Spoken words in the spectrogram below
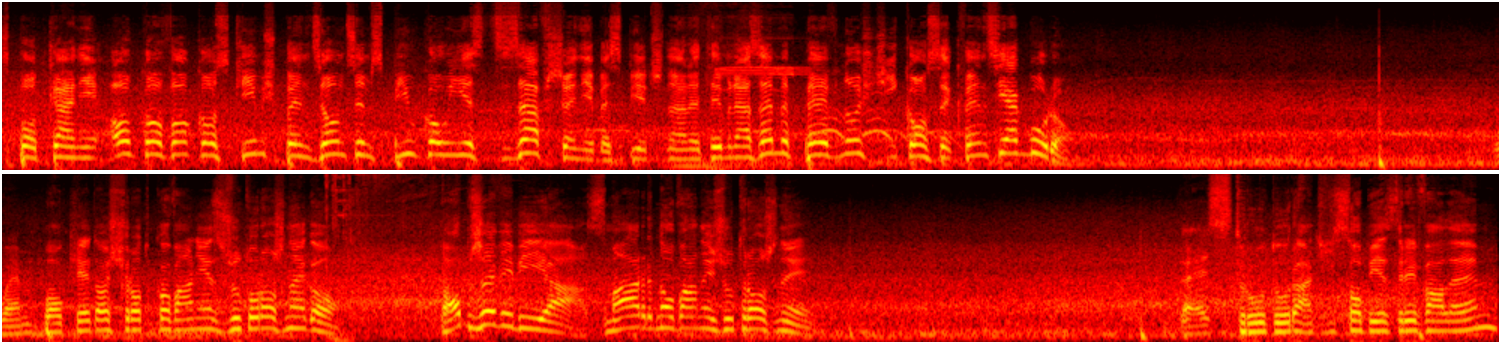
Spotkanie oko w oko z kimś pędzącym z piłką jest zawsze niebezpieczne, ale tym razem pewność i konsekwencja górą. Głębokie dośrodkowanie z rzutu rożnego. Dobrze wybija. Zmarnowany rzut rożny. Bez trudu radzi sobie z rywalem.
